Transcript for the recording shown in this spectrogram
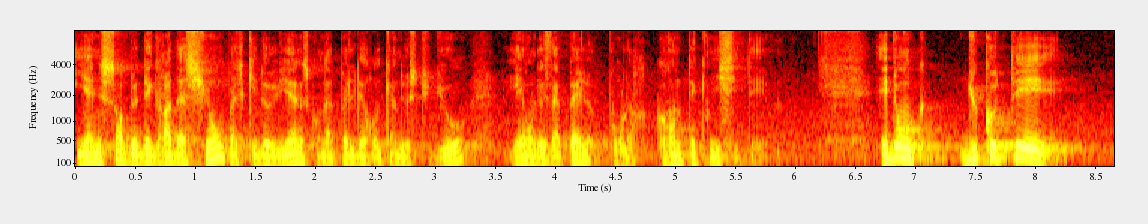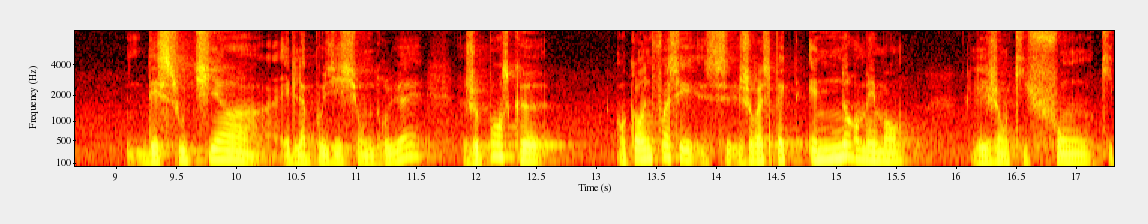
il y a une sorte de dégradation parce qu'ils deviennent ce qu'on appelle des requins de studio et on les appelle pour leur grande technicité. Et donc, du côté des soutiens et de la position de Druet, je pense que, encore une fois, je respecte énormément les gens qui font, qui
